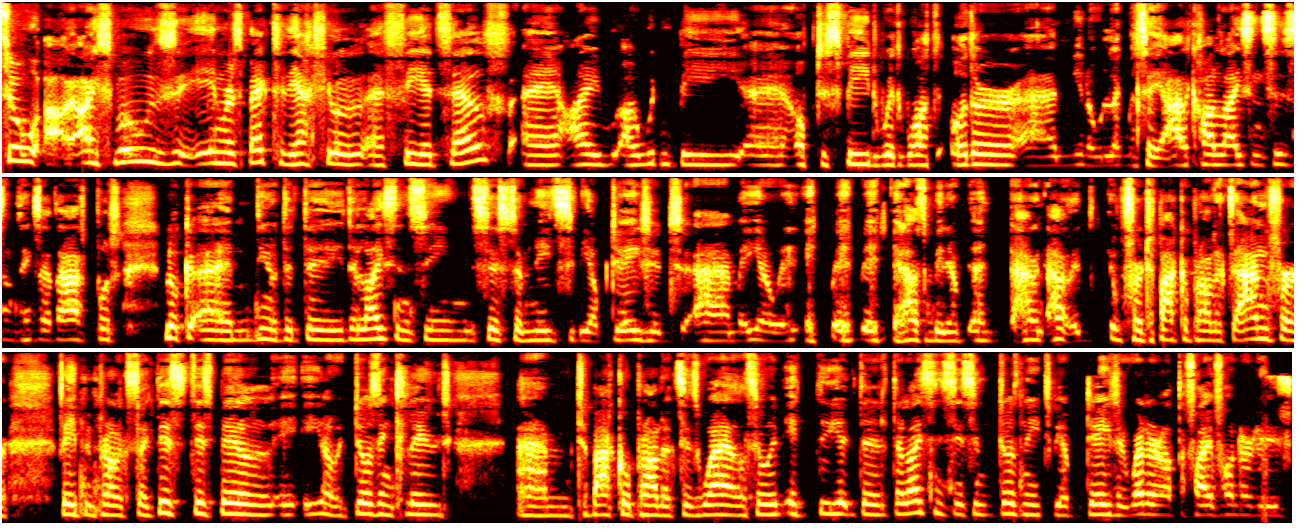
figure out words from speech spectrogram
So I suppose in respect to the actual uh, fee itself, uh, I I wouldn't be uh, up to speed with what other um, you know like we say alcohol licenses and things like that. But look, um, you know the, the, the licensing system needs to be updated. Um, you know it it, it, it hasn't been for tobacco products and for vaping products like this. This bill it, you know it does include um, tobacco products as well. So it, it the, the, the licensing system does need to be updated. Whether or not the 500 is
